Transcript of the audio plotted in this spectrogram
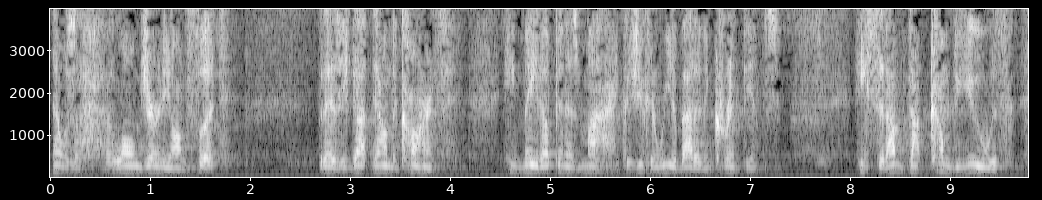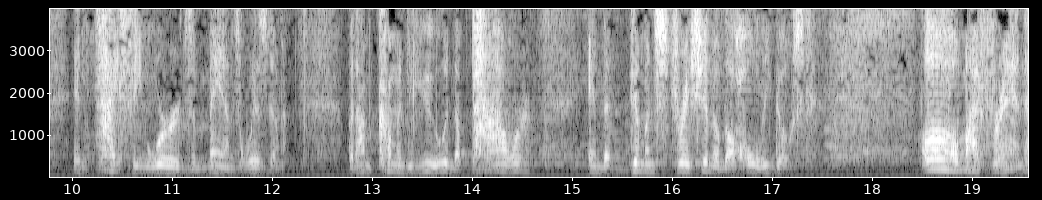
That was a, a long journey on foot. But as he got down to Corinth, he made up in his mind, because you can read about it in Corinthians. He said, I'm not come to you with enticing words of man's wisdom, but I'm coming to you in the power and the demonstration of the Holy Ghost. Oh, my friend,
